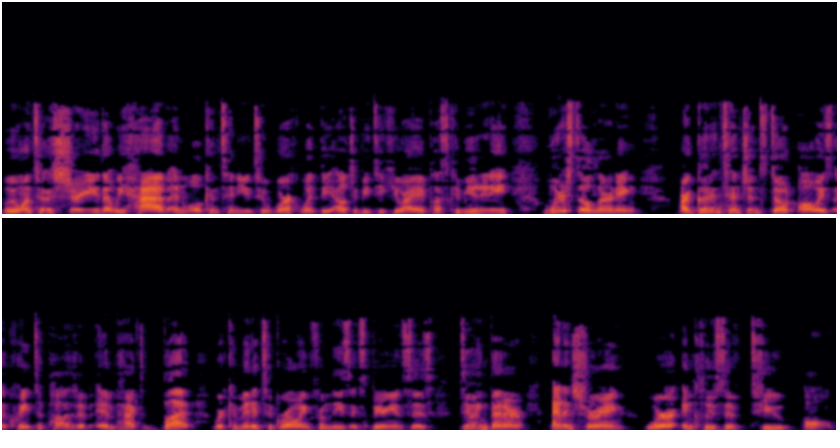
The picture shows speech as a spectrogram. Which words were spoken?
we want to assure you that we have and will continue to work with the LGBTQIA plus community. We're still learning. Our good intentions don't always equate to positive impact, but we're committed to growing from these experiences, doing better, and ensuring we're inclusive to all.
